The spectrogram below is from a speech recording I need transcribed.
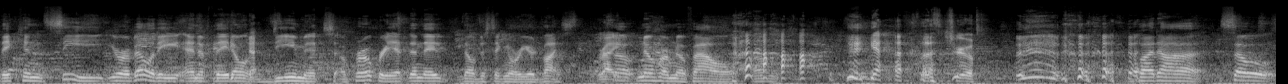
they can see your ability and if they don't Yeah. deem it appropriate, then they they'll just ignore your advice. Right. So no harm, no foul. Um, yeah, that's true. but uh, so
